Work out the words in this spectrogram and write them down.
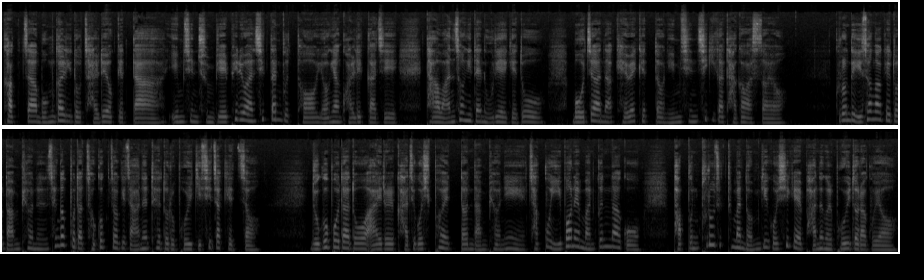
각자 몸 관리도 잘 되었겠다. 임신 준비에 필요한 식단부터 영양 관리까지 다 완성이 된 우리에게도 머지않아 계획했던 임신 시기가 다가왔어요. 그런데 이상하게도 남편은 생각보다 적극적이지 않은 태도로 보이기 시작했죠. 누구보다도 아이를 가지고 싶어 했던 남편이 자꾸 이번에만 끝나고 바쁜 프로젝트만 넘기고 시기에 반응을 보이더라고요.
